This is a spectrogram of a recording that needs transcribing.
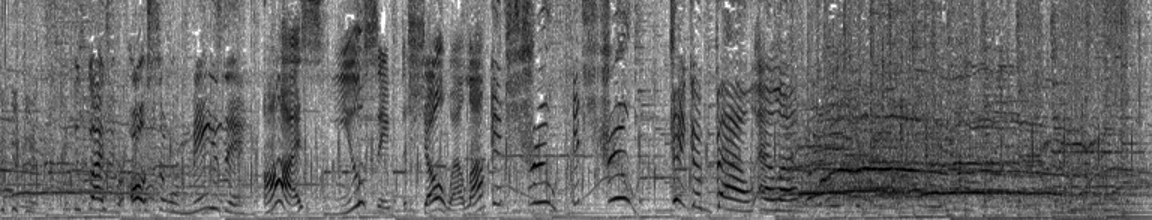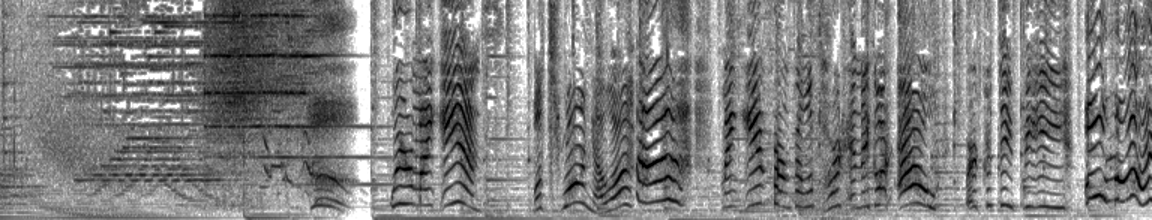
you guys were all so amazing. Us? You saved the show, Ella. It's true. It's true. Take a bow, Ella. What's Ella? Ah, my ant farm fell apart and they got out. Where could they be? Oh my!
